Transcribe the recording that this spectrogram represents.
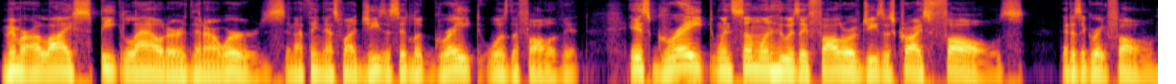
Remember, our lives speak louder than our words. And I think that's why Jesus said, Look, great was the fall of it. It's great when someone who is a follower of Jesus Christ falls. That is a great fall.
